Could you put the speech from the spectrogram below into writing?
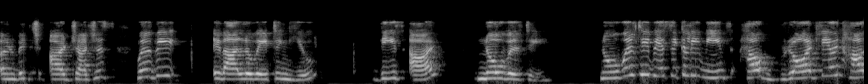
on which our judges will be evaluating you. These are novelty. Novelty basically means how broadly and how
